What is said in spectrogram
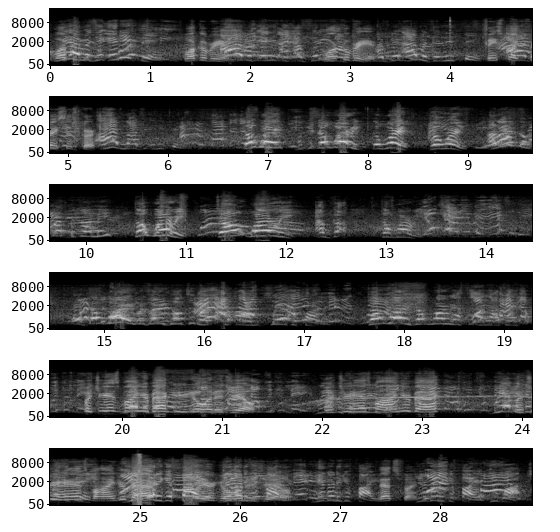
We Walk, haven't done anything. walk over I here. haven't done anything. I'm getting Walk my- over here. I'm getting- I haven't done anything. Face I face this car. I have not done anything. Don't worry. Don't worry. Don't worry. Don't worry. I don't have no weapons on me. Don't worry. Don't worry. I'm go- Don't worry. You can't even answer me. Hey, don't worry. We're going to go to the I um, not department. Don't worry. Don't worry. I said What y'all said. we committed? Put your hands behind your back, or you're going to jail. What crime have we committed? We Put your hands behind your back. We Put your committed hands behind your You're back, gonna get fired. you're You're going gonna to get jail. fired. You're gonna get fired. That's fine. You're gonna get fired. You watch.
